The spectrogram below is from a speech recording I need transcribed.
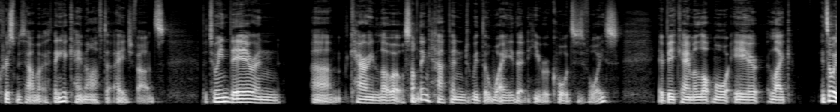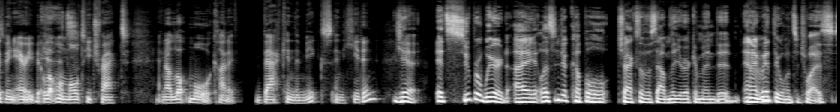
christmas album. I think it came after age of Adz between there and um, Carrie lowell something happened with the way that he records his voice it became a lot more air like it's always been airy but a lot more multi-tracked and a lot more kind of back in the mix and hidden Yeah, it's super weird. I listened to a couple tracks of this album that you recommended, and I Mm. went through once or twice.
